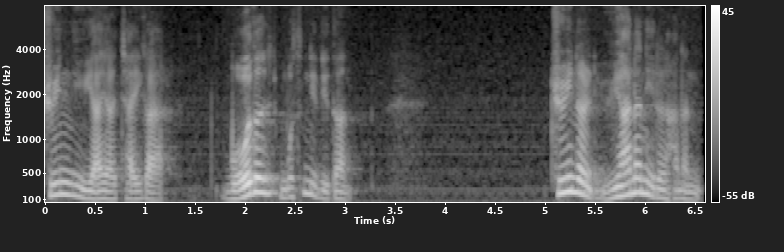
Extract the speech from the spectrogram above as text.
주인 위하여 자기가 뭐든 무슨 일이든 주인을 위하는 일을 하는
